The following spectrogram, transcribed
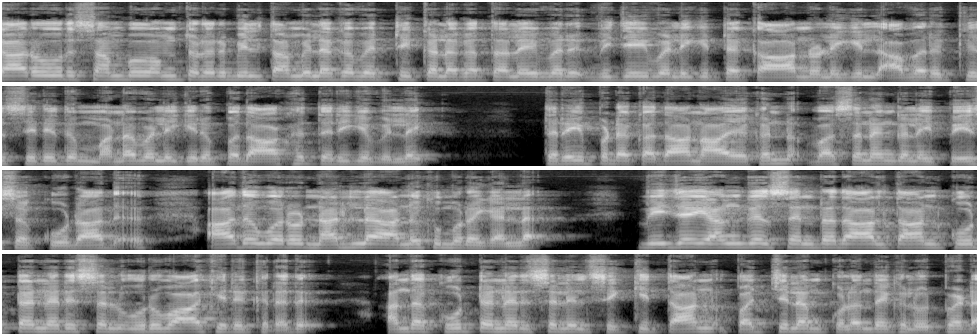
கரூர் சம்பவம் தொடர்பில் தமிழக வெற்றி கழக தலைவர் விஜய் வெளியிட்ட காணொளியில் அவருக்கு சிறிதும் மனவலி இருப்பதாக தெரியவில்லை. திரைப்பட கதாநாயகன் வசனங்களை பேசக்கூடாது. அது ஒரு நல்ல அணுகுமுறை அல்ல விஜய் அங்கு சென்றதால் தான் கூட்ட நெரிசல் உருவாகியிருக்கிறது. அந்த கூட்ட நெரிசலில் சிக்கித்தான் பச்சிலம் குழந்தைகள் உட்பட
